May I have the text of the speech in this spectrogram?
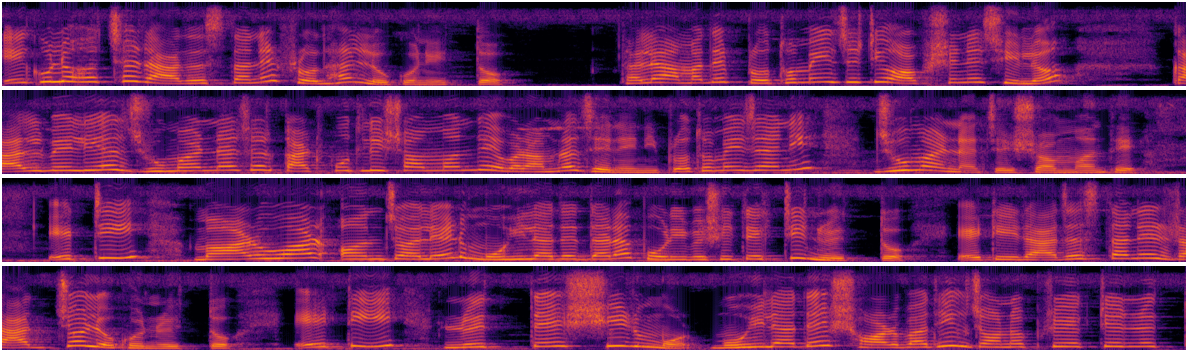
এগুলো হচ্ছে রাজস্থানের প্রধান লোকনৃত্য। তাহলে আমাদের প্রথমেই যেটি অপশনে ছিল, কালবেলিয়া, ঝুমার নাচ আর কাঠপুতলি সম্বন্ধে, এবার আমরা জেনে নিই। প্রথমেই জানি ঝুমার নাচের সম্বন্ধে। এটি মারওয়ার অঞ্চলের মহিলাদের দ্বারা পরিবেশিত একটি নৃত্য। এটি রাজস্থানের রাজ্য লোকনৃত্য এটি নৃত্যের শিরমোর। মহিলাদের সর্বাধিক জনপ্রিয় একটি নৃত্য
